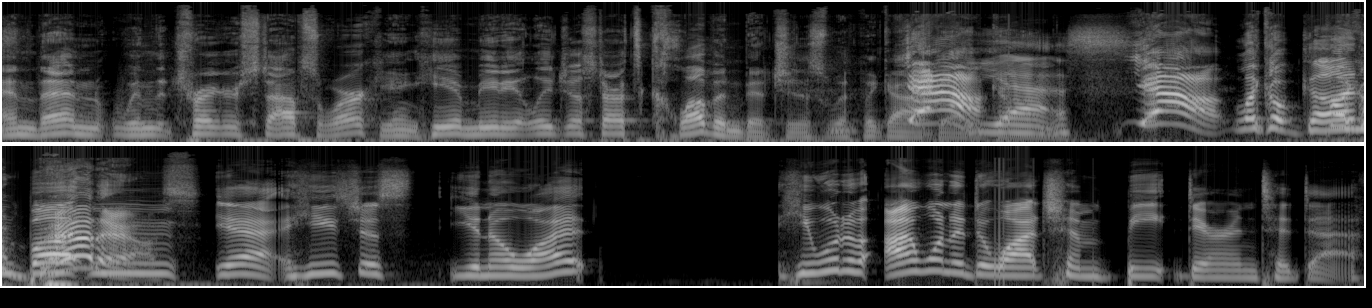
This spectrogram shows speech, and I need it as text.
And then when the trigger stops working, he immediately just starts clubbing bitches with the guy. Yeah! yes. Yeah, like a Gun like a button. badass. Yeah, he's just, you know what? He would have I wanted to watch him beat Darren to death.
